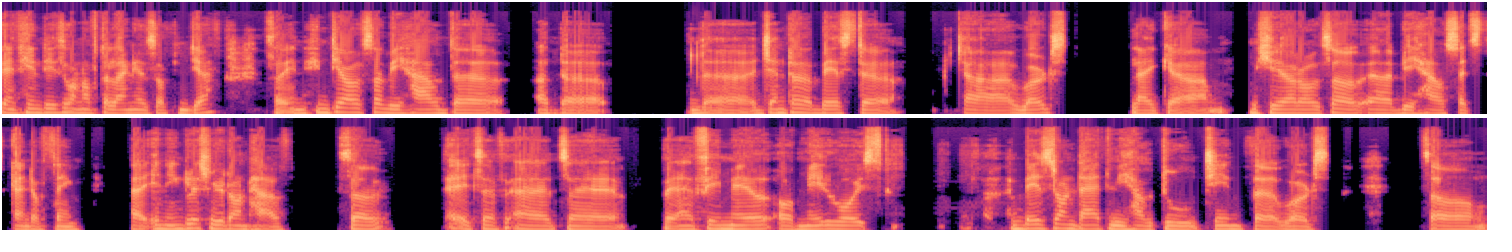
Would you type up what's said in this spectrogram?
And Hindi is one of the languages of India. So in Hindi also we have the uh, the the gender-based uh, uh, words. Like um, here also uh, we have such kind of thing. in English we don't have. So it's a it's a female or male voice. Based on that, we have to change the words. So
